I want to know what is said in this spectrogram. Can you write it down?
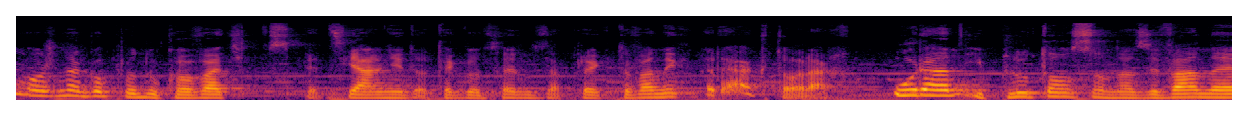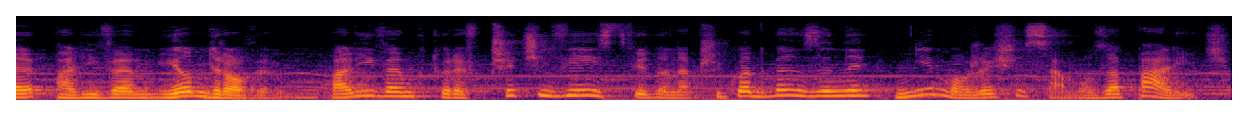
ale można go produkować w specjalnie do tego celu zaprojektowanych reaktorach. Uran i pluton są nazywane paliwem jądrowym, paliwem, które w przeciwieństwie do np. benzyny nie może się samo zapalić.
